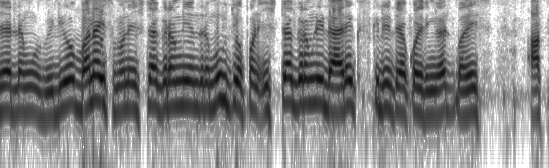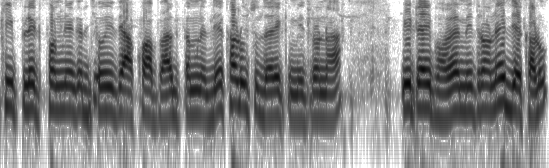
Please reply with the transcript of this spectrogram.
છે એટલે હું વીડિયો બનાવીશ, મને ઇન્સ્ટાગ્રામની અંદર મૂકજો, પણ ઇન્સ્ટાગ્રામની ડાયરેક્ટ સ્ક્રીન રેકોર્ડિંગ જ બનીશ. આખી પ્લેટફોર્મની અંદર જેવી રીતે આખો આ ભાગ તમને દેખાડું છું દરેક મિત્રોના, એ ટાઈપ હવે મિત્રો નહીં દેખાડું.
